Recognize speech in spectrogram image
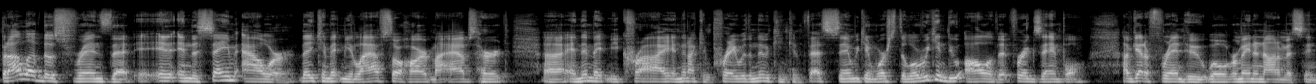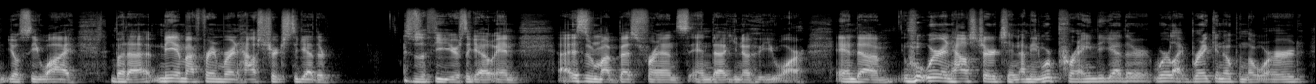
But I love those friends that in, in, the same hour, they can make me laugh so hard my abs hurt, uh, and then make me cry, and then I can pray with them. Then we can confess sin, we can worship the Lord, we can do all of it. For example, I've got a friend who will remain anonymous, and you'll see why. But uh, me and my friend were in house church together. This was a few years ago, and uh, this is one of my best friends, and uh, you know who you are. And um, we're in house church, and I mean, we're praying together. We're like breaking open the Word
